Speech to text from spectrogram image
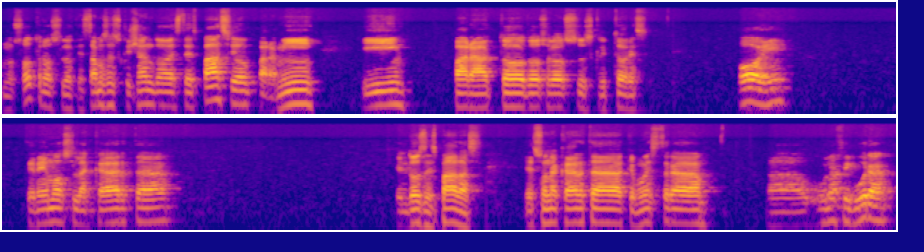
nosotros, los que estamos escuchando este espacio, para mí y para todos los suscriptores. Hoy tenemos la carta el dos de espadas. Es una carta que muestra una figura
